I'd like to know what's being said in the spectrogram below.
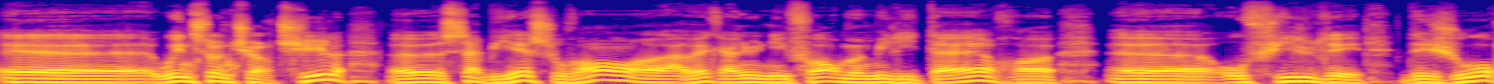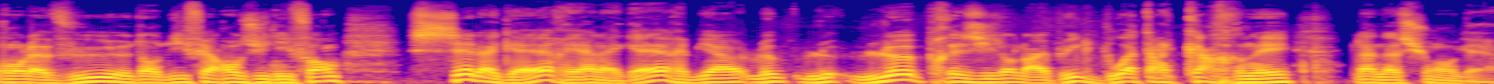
euh, Winston Churchill euh, s'habillait souvent euh, avec un uniforme militaire. euh, euh, au fil des, des jours, on l'a vu dans différents uniformes. C'est la guerre, et à la guerre, eh bien, le, le, le président de la République doit incarner la nation en guerre.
